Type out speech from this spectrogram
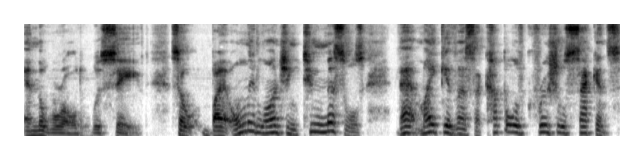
and the world was saved. So, by only launching two missiles, that might give us a couple of crucial seconds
